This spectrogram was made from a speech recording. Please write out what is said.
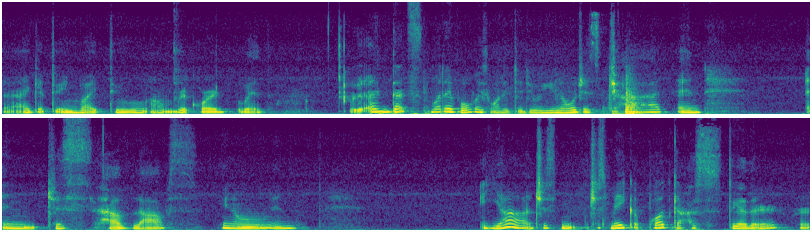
that i get to invite to um, record with and that's what i've always wanted to do you know just chat and and just have laughs you know and yeah just just make a podcast together or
